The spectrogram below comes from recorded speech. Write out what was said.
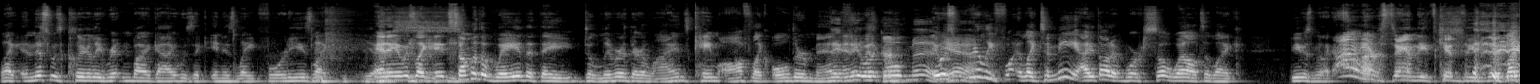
Like, and this was clearly written by a guy who's like in his late forties. Like, and it was like it, some of the way that they delivered their lines came off like older men, They and feel it was like old men, It was yeah. really fun. Like to me, I thought it worked so well to like. Beavis be like, I don't understand these kids these days. Like,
